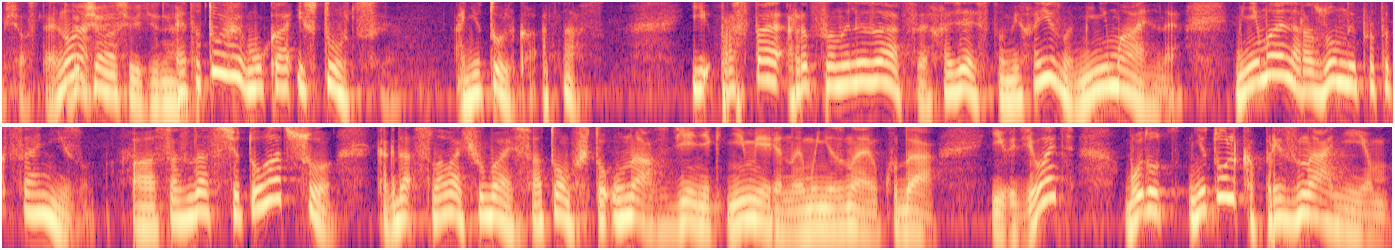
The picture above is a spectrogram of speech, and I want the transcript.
все остальное. Да все на свете, да. Это тоже мука из Турции, а не только от нас. И простая рационализация хозяйственного механизма минимальная. Минимально разумный протекционизм а, создаст ситуацию, когда слова Чубайса о том, что у нас денег немерено, и мы не знаем, куда их девать, будут не только признанием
